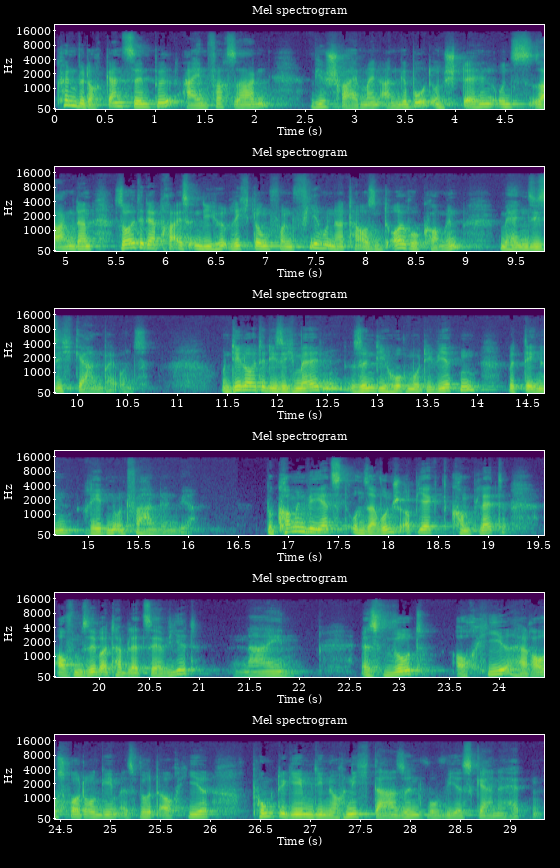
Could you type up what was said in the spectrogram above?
können wir doch ganz simpel einfach sagen, wir schreiben ein Angebot und stellen uns, sagen dann, sollte der Preis in die Richtung von 400.000 Euro kommen, melden Sie sich gern bei uns. Und die Leute, die sich melden, sind die Hochmotivierten, mit denen reden und verhandeln wir. Bekommen wir jetzt unser Wunschobjekt komplett auf dem Silbertablett serviert? Nein. Es wird auch hier Herausforderungen geben, es wird auch hier Punkte geben, die noch nicht da sind, wo wir es gerne hätten.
